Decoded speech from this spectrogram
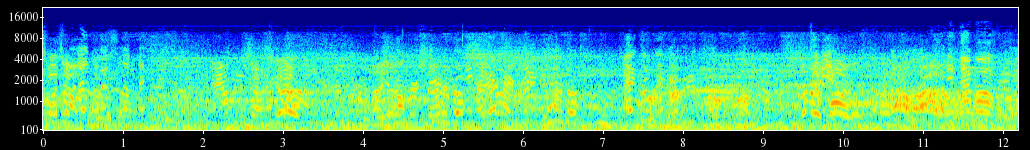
Watch, watch. Hey, I'm gonna shot. Go. Oh, yeah, bro, sure, bro. Hey, that's it. Pretty cool, bro. Hey, dude. Oh, God. Look at that ball. Oh, wow. Hit that ball.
